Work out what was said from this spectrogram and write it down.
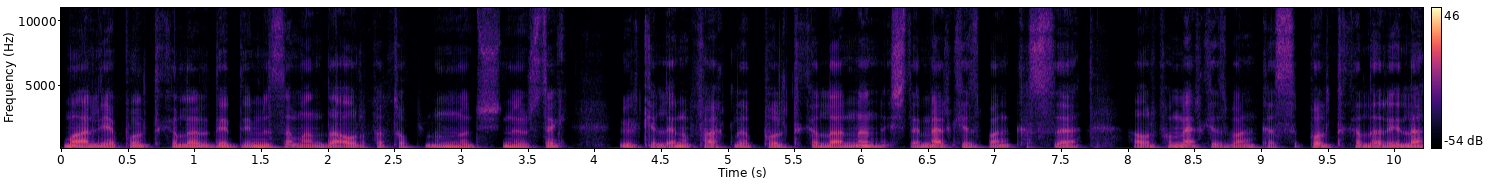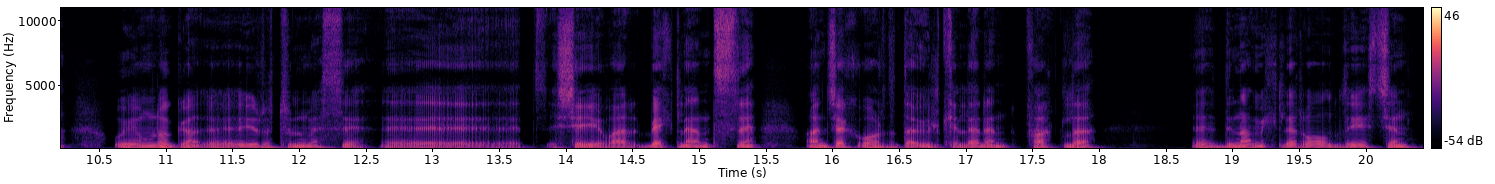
Maliye politikaları dediğimiz zaman da Avrupa toplumunu düşünürsek ülkelerin farklı politikalarının işte Merkez Bankası, Avrupa Merkez Bankası politikalarıyla uyumlu e, yürütülmesi e, şeyi var, beklentisi. Ancak orada da ülkelerin farklı e, dinamikleri olduğu için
